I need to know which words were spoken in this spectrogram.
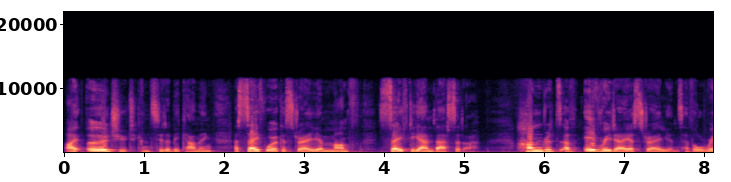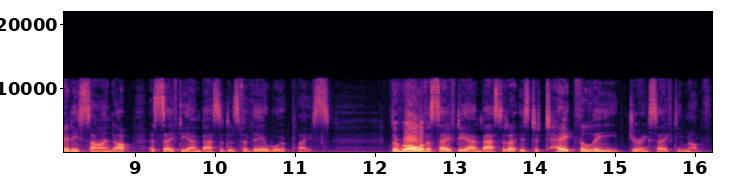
I urge you to consider becoming a Safe Work Australia Month Safety Ambassador Hundreds of everyday Australians have already signed up as safety ambassadors for their workplace. The role of a safety ambassador is to take the lead during Safety Month,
